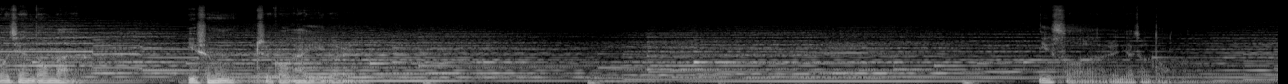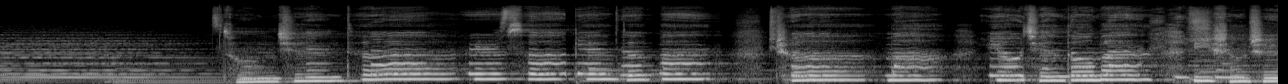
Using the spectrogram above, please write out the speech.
邮件都慢，一生只够爱一个人。你锁了，人家就懂。从前的日色邮件都慢，一生只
